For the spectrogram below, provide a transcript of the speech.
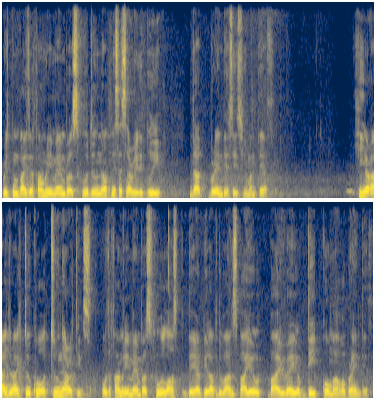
written by the family members who do not necessarily believe that brain death is human death. Here I'd like to quote two narratives of the family members who lost their beloved ones by, by way of deep coma or brain death.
